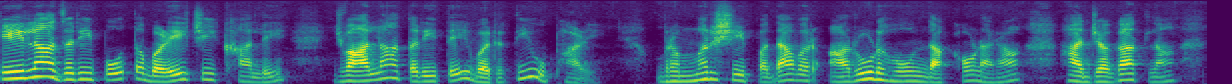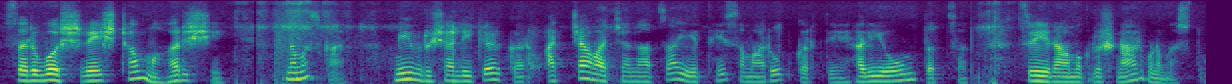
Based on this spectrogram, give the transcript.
केला जरी पोत बळेची खाले ज्वाला तरी ते वरती उफाळे. ब्रह्मर्षी पदावर आरूढ होऊन दाखवणारा हा जगातला सर्वश्रेष्ठ महर्षी. नमस्कार मी वृषाली केळकर. आजच्या वाचनाचा येथे समारोप करते. हरिओम तत्सत. श्रीरामकृष्णार्पणमस्तू.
